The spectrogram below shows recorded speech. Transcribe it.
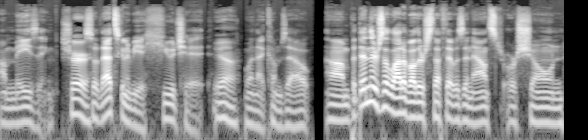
Amazing. Sure. So that's going to be a huge hit yeah. when that comes out. Um, but then there's a lot of other stuff that was announced or shown.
